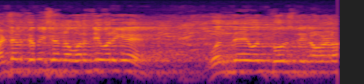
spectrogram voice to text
ಮಂಡಲ್ ಕಮಿಷನ್ ವರದಿವರೆಗೆ ಒಂದೇ ಒಂದು ತೋರಿಸ್ಲಿ ನೋಡೋಣ.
